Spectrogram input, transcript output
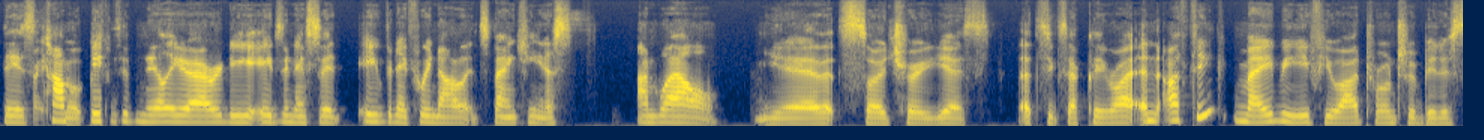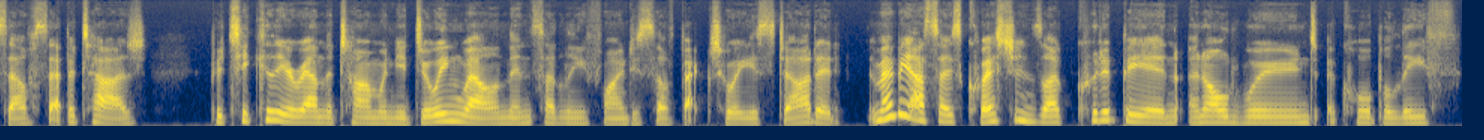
There's Great comfort in familiarity, even if it even if we know it's making us unwell. Yeah, that's so true. Yes, that's exactly right. And I think maybe if you are drawn to a bit of self sabotage, particularly around the time when you're doing well and then suddenly you find yourself back to where you started, maybe ask those questions like, could it be an, an old wound, a core belief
